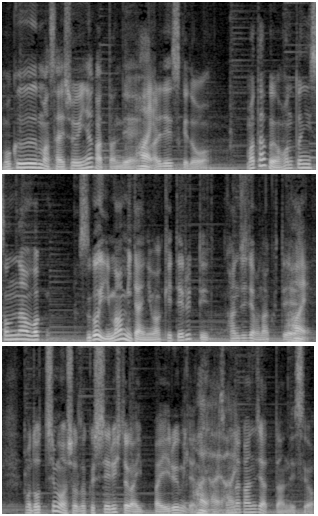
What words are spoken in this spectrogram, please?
僕、まあ、最初いなかったんで、はい。あれですけどまあ多分本当にそんなわすごい今みたいに分けてるっていう感じではなくて、はい。もうどっちも所属してる人がいっぱいいるみたいな、はいはいはい。そんな感じだったんですよ。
